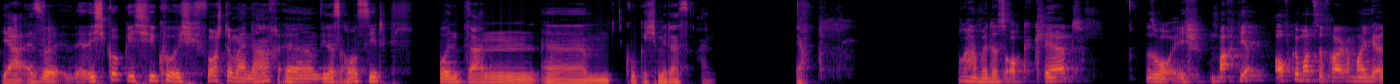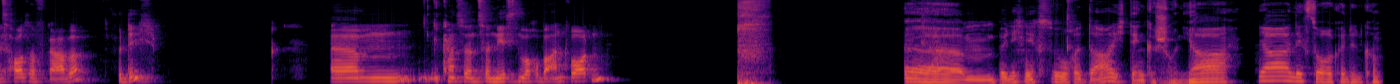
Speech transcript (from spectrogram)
Ja, also ich gucke, ich guck, ich forsche da mal nach, äh, wie das aussieht. Und dann ähm, gucke ich mir das an. So, haben wir das auch geklärt. So, ich mache die aufgemachte Frage mal hier als Hausaufgabe für dich. Ähm, kannst du dann zur nächsten Woche beantworten? Ähm, bin ich nächste Woche da? Ich denke schon, ja. Ja, nächste Woche könnte hinkommen.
